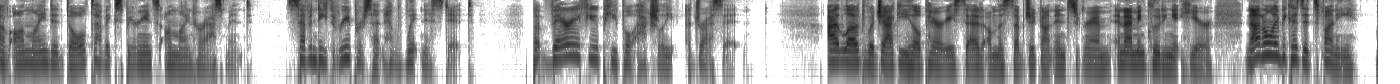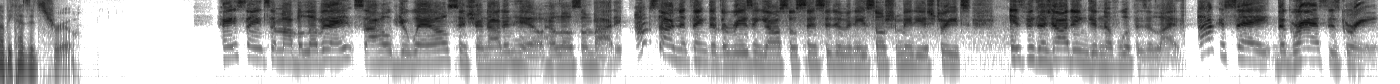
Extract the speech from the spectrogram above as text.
of online adults have experienced online harassment, 73% have witnessed it, but very few people actually address it. I loved what Jackie Hill Perry said on the subject on Instagram, and I'm including it here, not only because it's funny, but because it's true. Hey, Saints and my beloved Aints. I hope you're well since you're not in hell. Hello, somebody. I'm starting to think that the reason y'all so sensitive in these social media streets is because y'all didn't get enough whoopings in life. I could say the grass is green.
